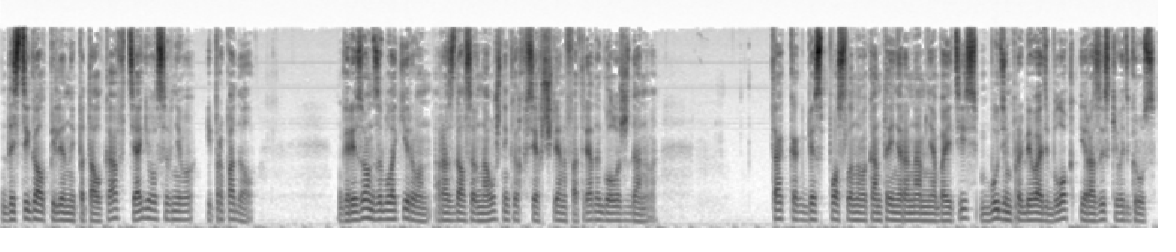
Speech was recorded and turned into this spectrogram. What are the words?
достигал пелены потолка, втягивался в него и пропадал. «Горизонт заблокирован», — раздался в наушниках всех членов отряда голос Жданова. «Так как без посланного контейнера нам не обойтись, будем пробивать блок и разыскивать груз.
